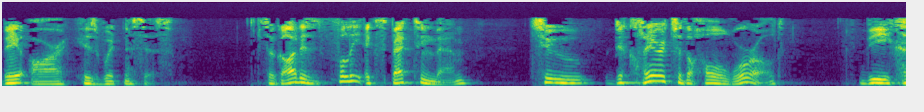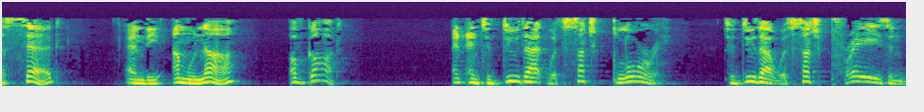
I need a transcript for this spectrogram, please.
they are his witnesses. So God is fully expecting them to declare to the whole world the chesed and the emunah of God. And, and to do that with such glory, to do that with such praise and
